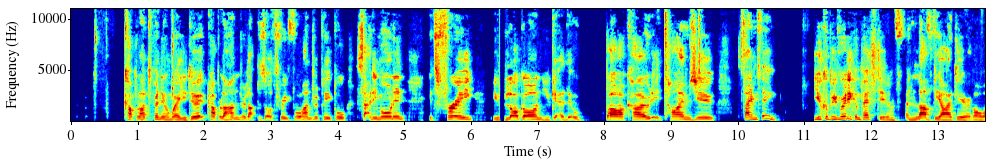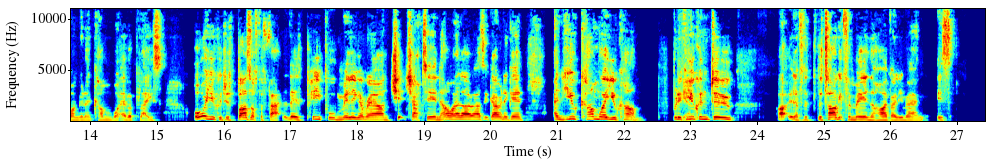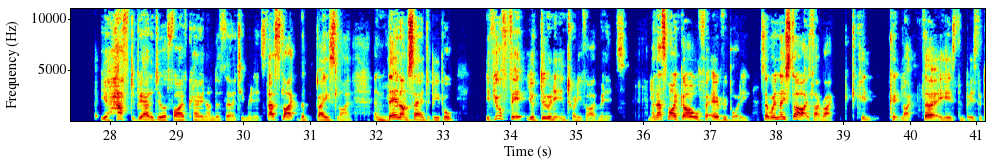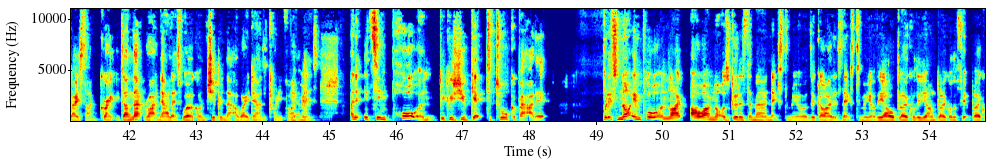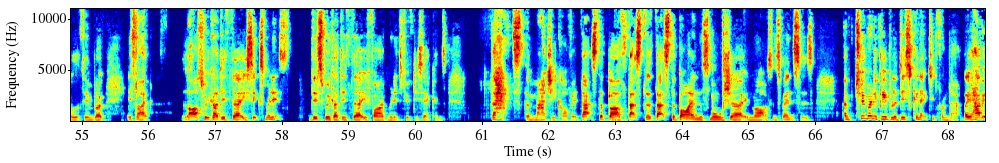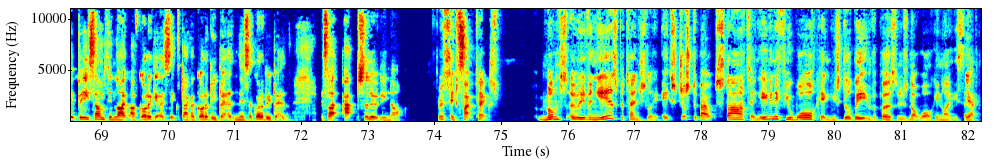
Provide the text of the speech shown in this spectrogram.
couple of, depending on where you do it, couple of hundred up to sort of three, four hundred people Saturday morning. It's free. You log on, you get a little barcode. It times you. Same thing. You could be really competitive and, and love the idea of oh, I'm going to come whatever place, or you could just buzz off the fact that there's people milling around, chit chatting. Oh, hello, how's it going again? And you come where you come. But if yeah. you can do uh, you know, the, the target for me in the high value man is you have to be able to do a 5k in under 30 minutes. That's like the baseline. And then i'm saying to people if you're fit you're doing it in 25 minutes. Yeah. and that's my goal for everybody. So when they start it's like right can, can, like 30 is the, is the baseline. Great you've done that right. Now let's work on chipping that away down to 25 yeah. minutes. And it's important because you get to talk about it but it's not important like oh i'm not as good as the man next to me or the guy that's next to me or the old bloke or the young bloke or the fit bloke or the thin bloke. It's like last week i did 36 minutes this week i did 35 minutes 50 seconds that's the magic of it that's the buzz yeah. that's the that's the buying the small shirt in marks and spencers and too many people are disconnected from that they have it be something like i've got to get a six pack i've got to be better than this i've got to be better it's like absolutely not a six pack takes months or even years potentially. It's just about starting. Even if you're walking, you're still beating the person who's not walking, like you said. Yeah.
